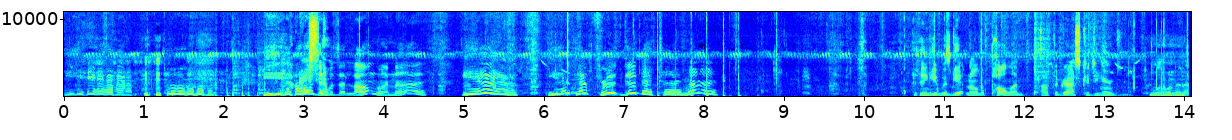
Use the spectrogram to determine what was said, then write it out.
Yeah. yeah. Oh, that was a long one, huh? Yeah. Yeah, that fruit good that time, huh? I think he was getting all the pollen off the grass. Could you hear him blowing it mm-hmm. out?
